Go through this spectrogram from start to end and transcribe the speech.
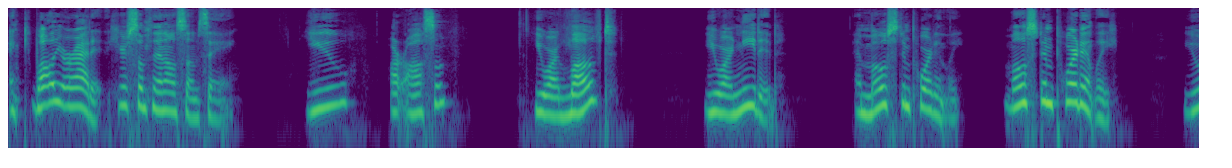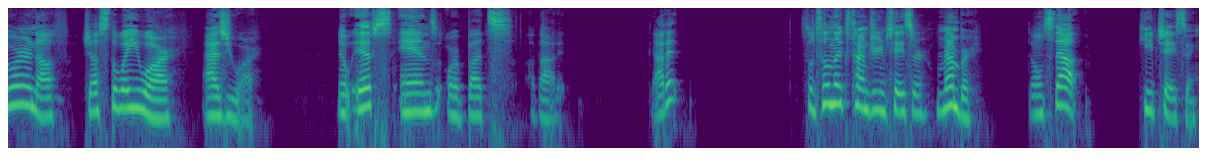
And while you're at it, here's something else I'm saying. You are awesome. You are loved. You are needed. And most importantly, most importantly, you are enough just the way you are as you are. No ifs, ands, or buts about it. Got it? So till next time, Dream Chaser, remember, don't stop. Keep chasing.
